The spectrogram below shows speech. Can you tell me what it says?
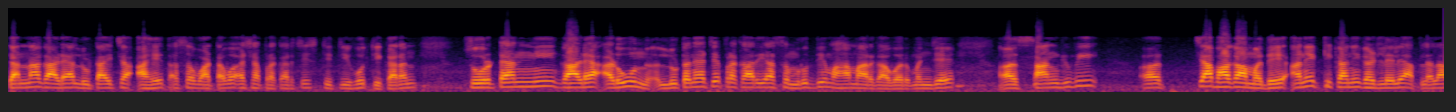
त्यांना गाड्या लुटायच्या आहेत असं वाटावं अशा प्रकारची स्थिती होती. कारण चोरट्यांनी गाड्या अडवून लुटण्याचे प्रकार या समृद्धी महामार्गावर म्हणजे सांगवी च्या भागामध्ये अनेक ठिकाणी घडलेले आपल्याला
